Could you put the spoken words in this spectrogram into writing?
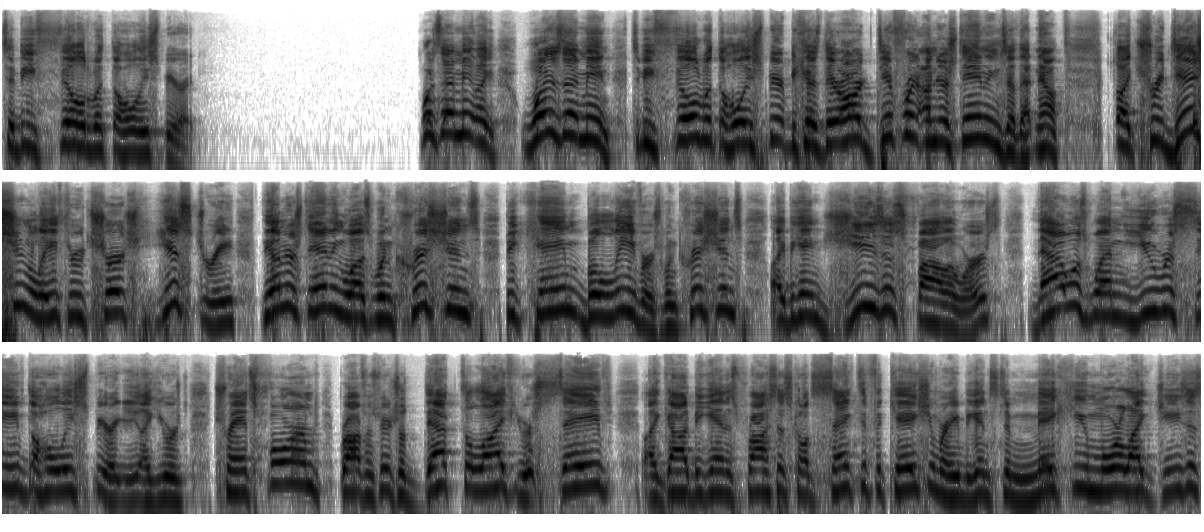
to be filled with the Holy Spirit? What does that mean? Like, what does that mean to be filled with the Holy Spirit? Because there are different understandings of that. Now, like traditionally through church history, the understanding was when Christians became believers, when Christians like became Jesus followers, that was when you received the Holy Spirit. You, like you were transformed, brought from spiritual death to life. You were saved. Like God began this process called sanctification, where He begins to make you more like Jesus,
